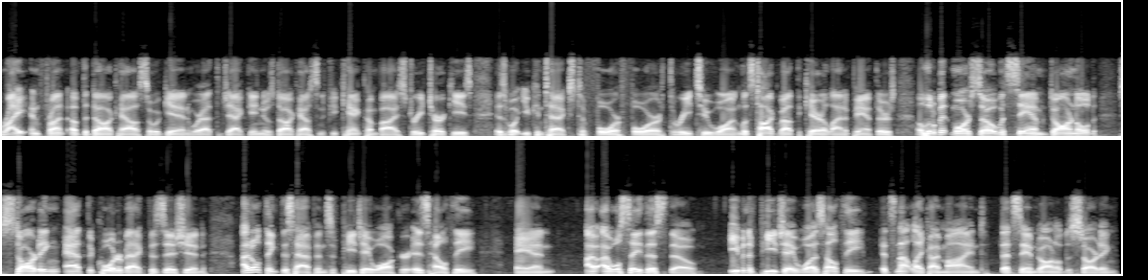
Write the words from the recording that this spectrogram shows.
right in front of the doghouse. So again, we're at the Jack Daniels Doghouse, and if you can't come by, Street Turkeys is what you can text to four four three two one. Let's talk about the Carolina Panthers a little bit more so with Sam Darnold starting at the quarterback position. I don't think this happens if PJ Walker is healthy, and I, I will say this though. Even if PJ was healthy, it's not like I mind that Sam Darnold is starting.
